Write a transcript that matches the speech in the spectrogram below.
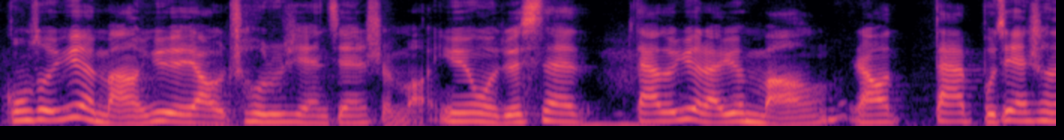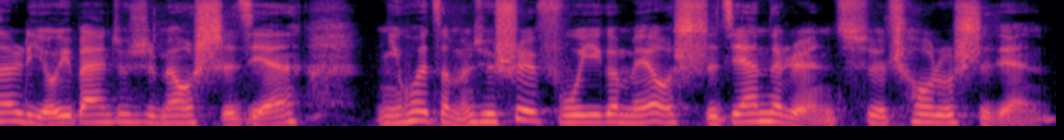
工作越忙越要抽出时间健身吗？因为我觉得现在大家都越来越忙，然后大家不健身的理由一般就是没有时间。你会怎么去说服一个没有时间的人去抽出时间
